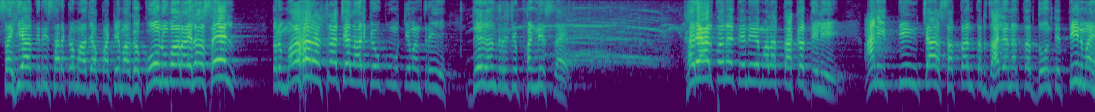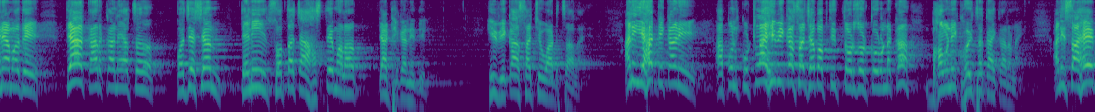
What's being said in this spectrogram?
सह्याद्रीसारखं माझ्या पाठीमागं कोण उभा राहिला असेल? तर महाराष्ट्राचे लाडके उपमुख्यमंत्री देवेंद्रजी फडणवीस साहेब. खऱ्या अर्थाने त्याने मला ताकद दिली आणि तीन चार सत्तांतर झाल्यानंतर दोन ते तीन महिन्यामध्ये त्या कारखान्याचं पजेशन त्यांनी स्वतःच्या हस्ते मला त्या ठिकाणी दिलं. ही विकासाची वाटचाल आहे आणि ह्या ठिकाणी आपण कुठलाही विकासाच्या बाबतीत तडजोड करू नका भावनिक व्हायचं काय कारण आहे. आणि साहेब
